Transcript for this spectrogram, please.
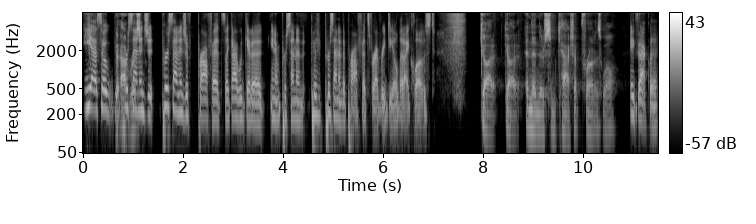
Yeah, so at risk. percentage percentage of profits, like I would get a you know percent of per- percent of the profits for every deal that I closed. Got it. Got it. And then there's some cash up front as well. Exactly.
